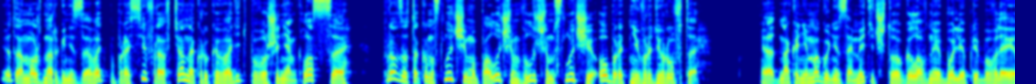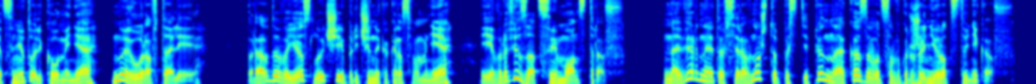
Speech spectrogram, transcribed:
Это можно организовать, попросив рафтянок руководить повышением класса, правда в таком случае мы получим в лучшем случае оборотни вроде Руфта. Однако не могу не заметить, что головные боли прибавляются не только у меня, но и у Рафталии. Правда, в её случае причина как раз во мне и в рафизации монстров. Наверное, это всё равно, что постепенно оказываться в окружении родственников.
